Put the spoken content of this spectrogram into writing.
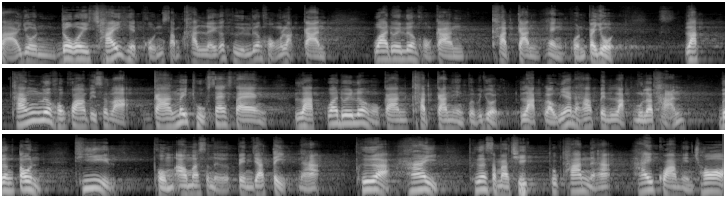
ษายน โดยใช้เหตุผลสำคัญเลยก็คือเรื่องของหลักการว่าด้วยเรื่องของการ ขัดกันแห่งผลประโยชน์ หลักทั้งเรื่องของความอิสระการไม่ถูกแทรกแซงหลักว่าด้วยเรื่องของการขัดกันแห่งผลประโยชน์ หลักเหล่านี้นะครับเป็นหลักมูลฐานเบื้องต้นที่ผมเอามาเสนอเป็นยตินะฮะเพื่อให้เพื่อนสมาชิกทุกท่านนะฮะให้ความเห็นชอบ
